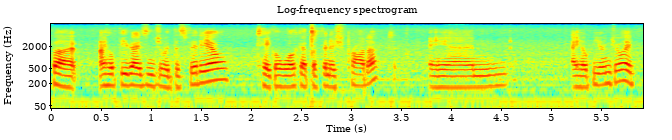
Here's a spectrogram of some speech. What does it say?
But I hope you guys enjoyed this video. Take a look at the finished product, and I hope you enjoyed.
